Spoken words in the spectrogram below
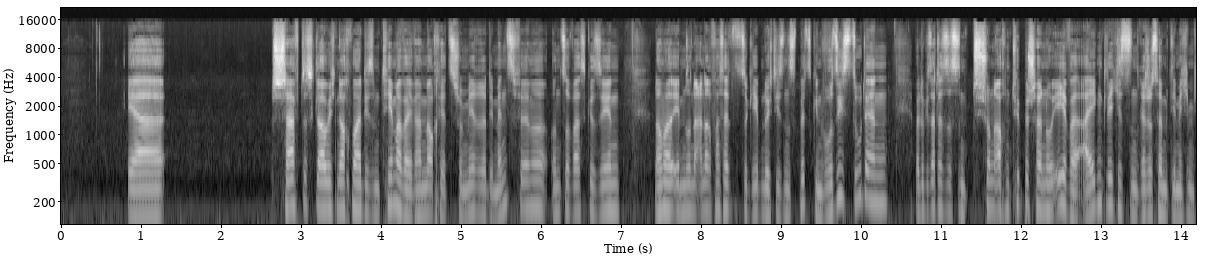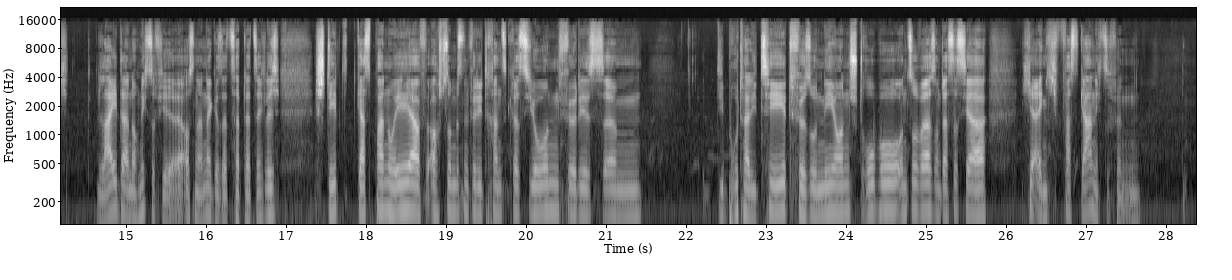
er schafft es, glaube ich, nochmal diesem Thema, weil wir haben ja auch jetzt schon mehrere Demenzfilme und sowas gesehen, nochmal eben so eine andere Facette zu geben durch diesen Splitscreen. Wo siehst du denn, weil du gesagt hast, es ist schon auch ein typischer Noé, weil eigentlich ist es ein Regisseur, mit dem ich mich leider noch nicht so viel äh, auseinandergesetzt habe tatsächlich, steht Gaspar Noé ja auch so ein bisschen für die Transgression, für das, ähm, die Brutalität, für so Neon, Strobo und sowas und das ist ja hier eigentlich fast gar nicht zu finden.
